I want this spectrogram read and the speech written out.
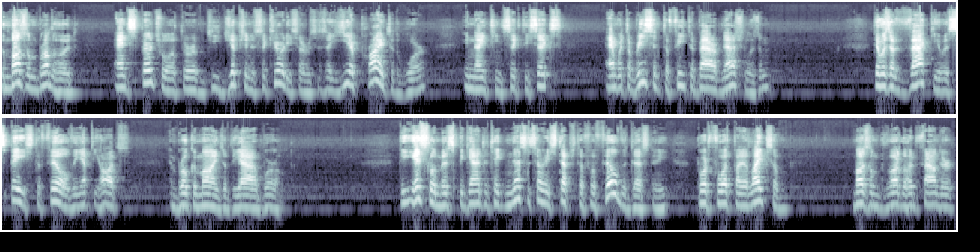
the Muslim Brotherhood, and spiritual authority of the Egyptian security services a year prior to the war, in 1966, and with the recent defeat of Arab nationalism, there was a vacuous space to fill the empty hearts and broken minds of the Arab world. The Islamists began to take necessary steps to fulfill the destiny brought forth by the likes of Muslim Brotherhood founder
